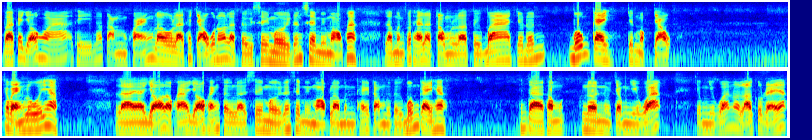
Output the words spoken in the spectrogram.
Và cái vỏ hoa thì nó tầm khoảng lâu là cái chậu của nó là từ C10 đến C11 ha, là mình có thể là trồng là từ 3 cho đến 4 cây trên một chậu. Các bạn lưu ý ha, là vỏ là khoảng vỏ khoảng từ là C10 đến C11 là mình thấy trồng từ 4 cây ha. Chúng ta không nên trồng nhiều quá trồng nhiều quá nó lỡ cô rễ á.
